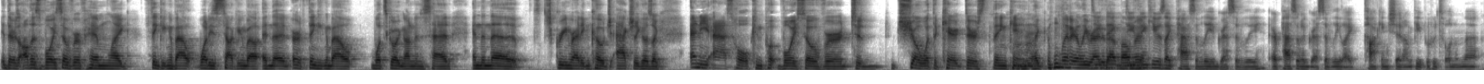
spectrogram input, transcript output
there's all this voiceover of him like thinking about what he's talking about and then or thinking about what's going on in his head. And then the screenwriting coach actually goes like any asshole can put voiceover to show what the character's thinking like literally right do, you at that think, moment do you think he was like passively aggressively or passive aggressively like talking shit on people who told him that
